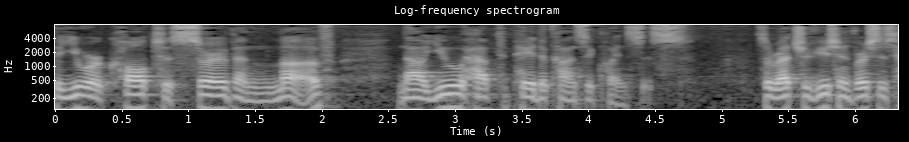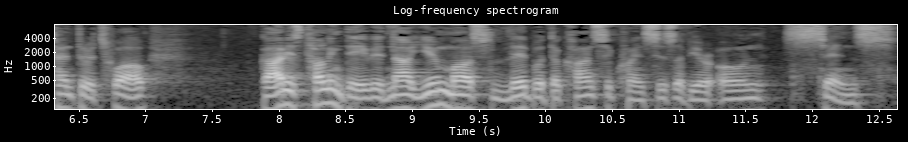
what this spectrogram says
that you were called to serve and love, now you have to pay the consequences. So, retribution, verses 10 through 12, God is telling David, now you must live with the consequences of your own sins.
